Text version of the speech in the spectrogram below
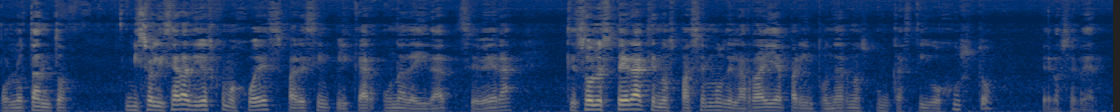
Por lo tanto, visualizar a Dios como juez parece implicar una deidad severa que solo espera que nos pasemos de la raya para imponernos un castigo justo pero severo.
